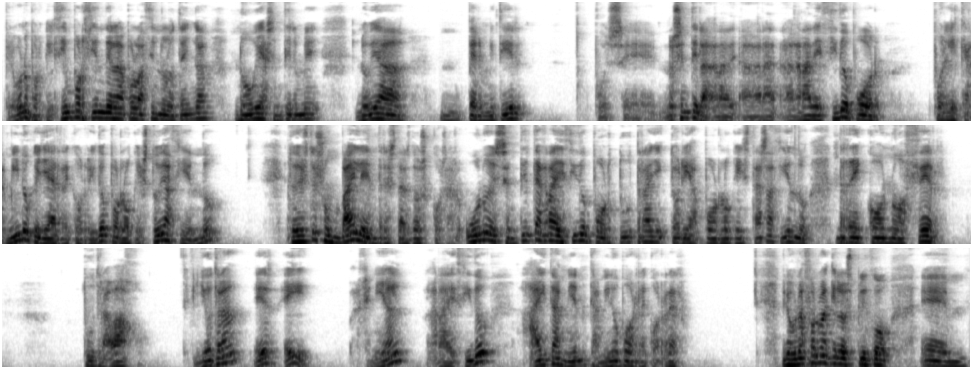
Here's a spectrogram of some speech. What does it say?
Pero bueno, porque el 100% de la población no lo tenga, no voy a sentirme, no voy a mm, permitir, pues, eh, no sentir agradecido por, por el camino que ya he recorrido, por lo que estoy haciendo. Entonces esto es un baile entre estas dos cosas. Uno es sentirte agradecido por tu trayectoria, por lo que estás haciendo, reconocer tu trabajo. Y otra es, hey, genial, agradecido, hay también camino por recorrer. Mira, una forma que lo explico em,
